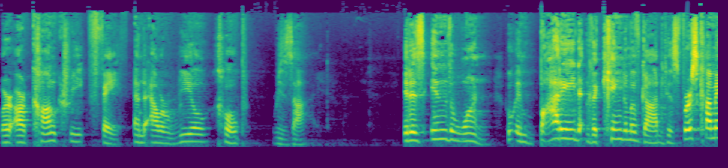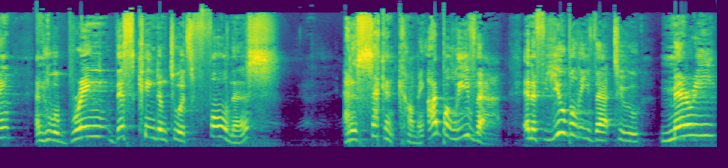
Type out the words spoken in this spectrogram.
where our concrete faith and our real hope reside. It is in the one who embodied the kingdom of God in his first coming and who will bring this kingdom to its fullness at his second coming. I believe that. And if you believe that too, Merry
